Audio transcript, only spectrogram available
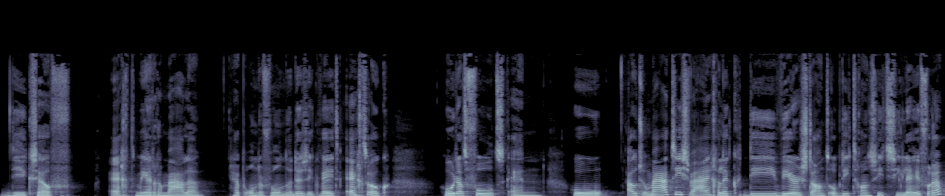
die ik zelf echt meerdere malen heb ondervonden. Dus ik weet echt ook hoe dat voelt en hoe automatisch we eigenlijk die weerstand op die transitie leveren.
